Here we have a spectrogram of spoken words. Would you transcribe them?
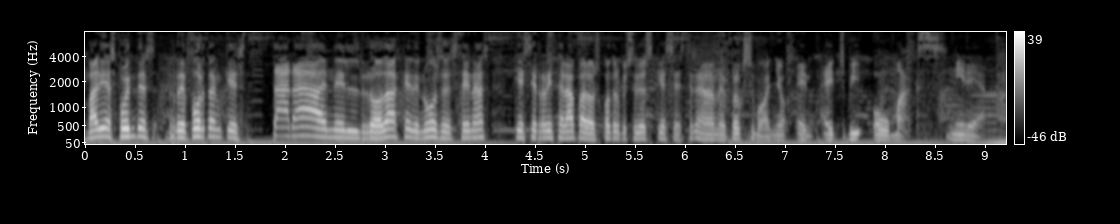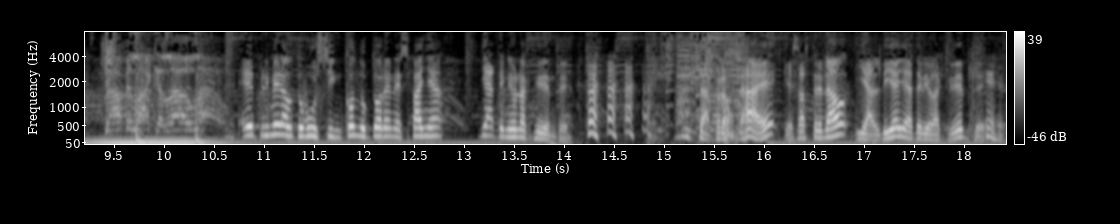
Varias fuentes reportan que estará en el rodaje de nuevas escenas que se realizará para los cuatro episodios que se estrenarán el próximo año en HBO Max. Ni idea. El primer autobús sin conductor en España ya ha tenido un accidente. nada, ¿eh? Que se ha estrenado y al día ya ha tenido el accidente.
